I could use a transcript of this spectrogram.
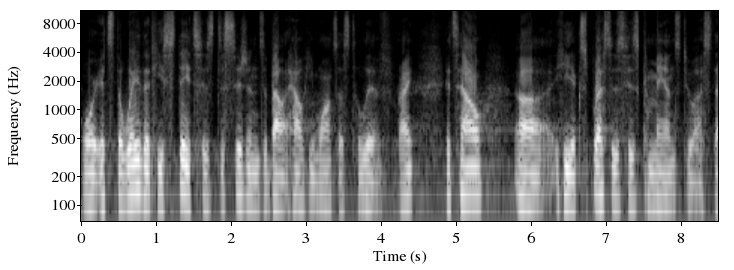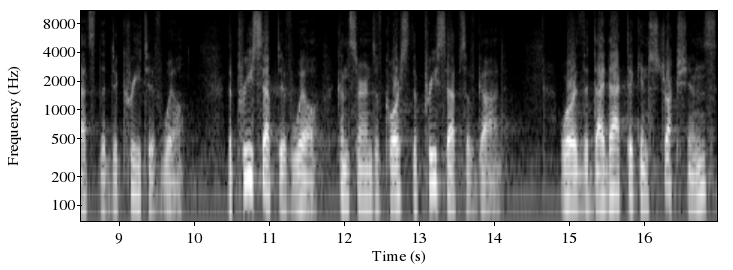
or it's the way that he states his decisions about how he wants us to live, right? It's how uh, he expresses his commands to us. That's the decretive will. The preceptive will concerns, of course, the precepts of God, or the didactic instructions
